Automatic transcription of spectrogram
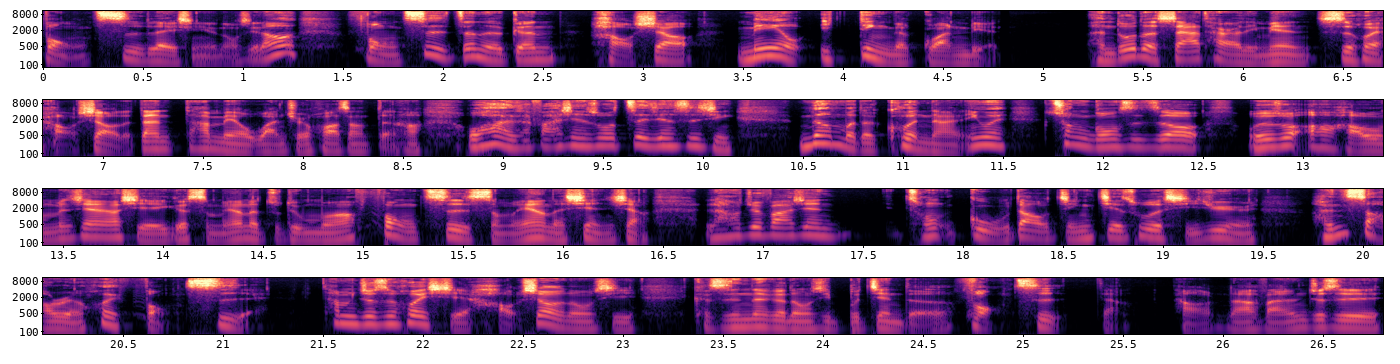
讽刺类型的东西。然后讽刺真的跟好笑没有一定的关联。很多的 satire 里面是会好笑的，但他没有完全画上等号。我后来才发现说这件事情那么的困难，因为创公司之后，我就说哦好，我们现在要写一个什么样的主题，我们要讽刺什么样的现象，然后就发现从古到今接触的喜剧人很少人会讽刺，诶，他们就是会写好笑的东西，可是那个东西不见得讽刺。这样好，那反正就是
